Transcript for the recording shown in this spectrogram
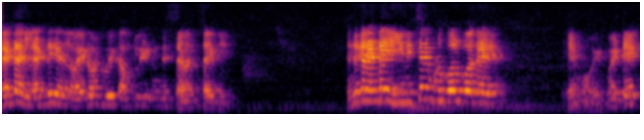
Let let why don't be complete in the seventh cycle ఎందుకంటే ఈ నిచ్చెన ఇప్పుడు కోల్పోతే ఏమో it may take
